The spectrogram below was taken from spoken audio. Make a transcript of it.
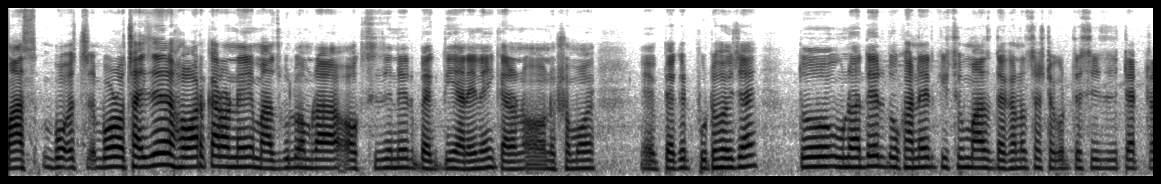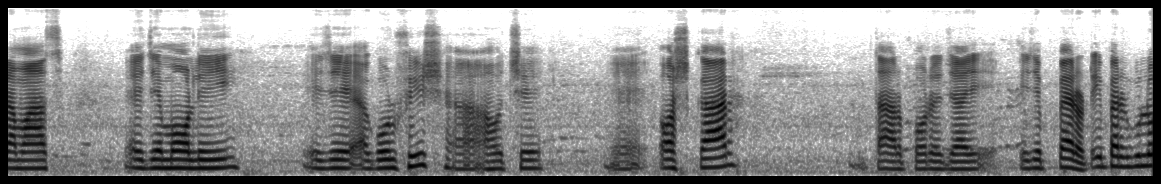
মাছ বড় সাইজে হওয়ার কারণে মাছগুলো আমরা অক্সিজেনের ব্যাগ দিয়ে আনি নাই। কারণ অনেক সময় প্যাকেট ফুটো হয়ে যায়। তো উনাদের দোকানের কিছু মাছ দেখানোর চেষ্টা করতেছি, যে ট্যাট্রা মাছ, এই যে মলি, এই যে গোল্ডফিশ হচ্ছে অস্কার, তারপরে যাই, এই যে প্যারট। এই প্যারটগুলো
